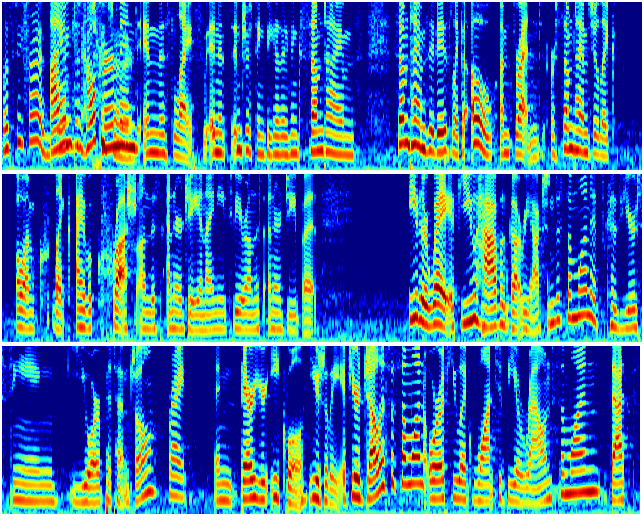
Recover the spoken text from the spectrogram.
Let's be friends. so I am can help each determined in this life, and it's interesting because I think sometimes, sometimes it is like, oh, I'm threatened, or sometimes you're like, oh, I'm cr- like, I have a crush on this energy, and I need to be around this energy. But either way, if you have a gut reaction to someone, it's because you're seeing your potential, Right. and they're your equal. Usually, if you're jealous of someone, or if you like want to be around someone, that's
